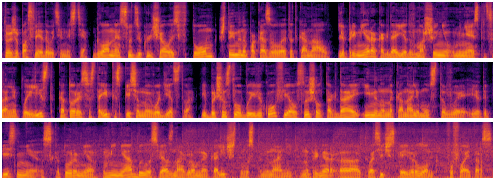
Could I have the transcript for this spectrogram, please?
в той же последовательности. Главная суть заключалась в том, что именно показывал этот канал. Для примера, когда я еду в машине, у меня есть специальный плейлист, который состоит из песен моего детства. И большинство боевиков я услышал тогда именно на канале Муз ТВ. И это песнями, с которыми у меня было связано огромное количество воспоминаний. Например, э, классическая Everlong Foo Fighters.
